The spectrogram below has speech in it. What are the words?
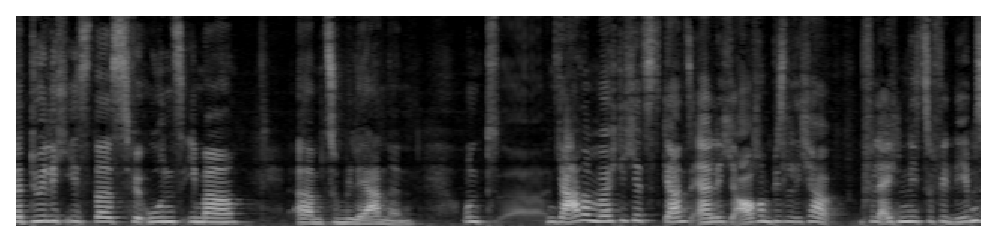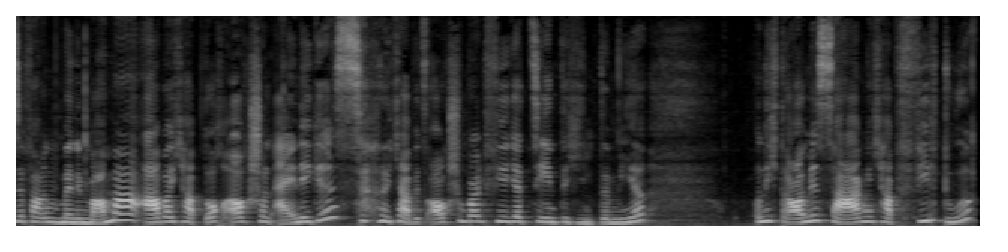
Natürlich ist das für uns immer ähm, zum Lernen. Und äh, ja, da möchte ich jetzt ganz ehrlich auch ein bisschen, ich habe vielleicht nicht so viel Lebenserfahrung wie meine Mama, aber ich habe doch auch schon einiges. Ich habe jetzt auch schon bald vier Jahrzehnte hinter mir. Und ich traue mir sagen, ich habe viel durch.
